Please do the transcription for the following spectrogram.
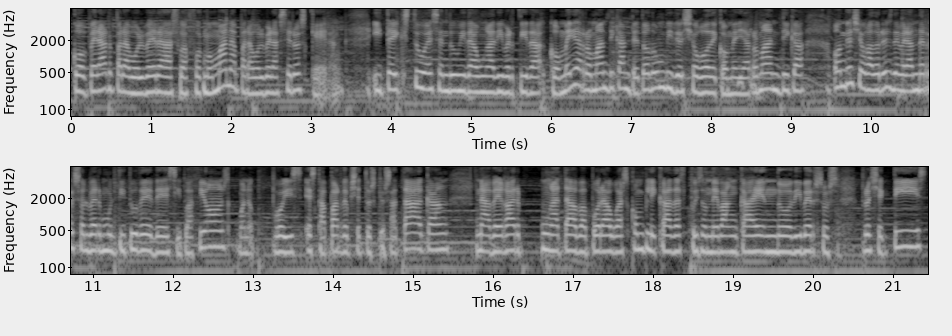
cooperar para volver á súa forma humana, para volver a ser os que eran. E Takes Two é, sen dúbida, unha divertida comedia romántica, ante todo un videoxogo de comedia romántica, onde os xogadores deberán de resolver multitude de situacións, bueno, pois escapar de obxectos que os atacan, navegar unha taba por augas complicadas, pois onde van caendo diversos proxectís,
